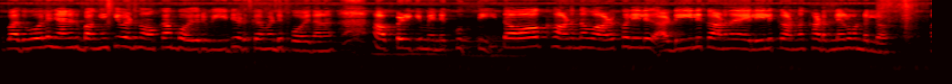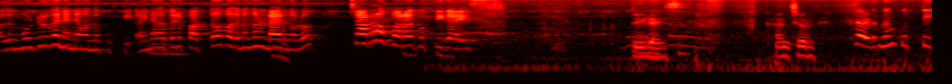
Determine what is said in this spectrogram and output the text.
അപ്പോൾ അതുപോലെ ഞാനൊരു ഭംഗിക്ക് വേണ്ടി നോക്കാൻ പോയത് ഒരു വീഡിയോ എടുക്കാൻ വേണ്ടി പോയതാണ്. അപ്പോഴേക്കും എന്നെ കുത്തി. ഇതാ കാണുന്ന വാഴക്കൊലയിൽ അടിയിൽ കാണുന്ന ഇലയിൽ കാണുന്ന കടലുകൾ ഉണ്ടല്ലോ? അത് മുഴുവൻ എന്നെ വന്ന് കുത്തി. അതിനകത്തൊരു പത്തോ പതിനൊന്നോ ഉണ്ടായിരുന്നുള്ളൂ. ചറ പറ കുത്തി ഗൈസ് കിടന്നും കുത്തി.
